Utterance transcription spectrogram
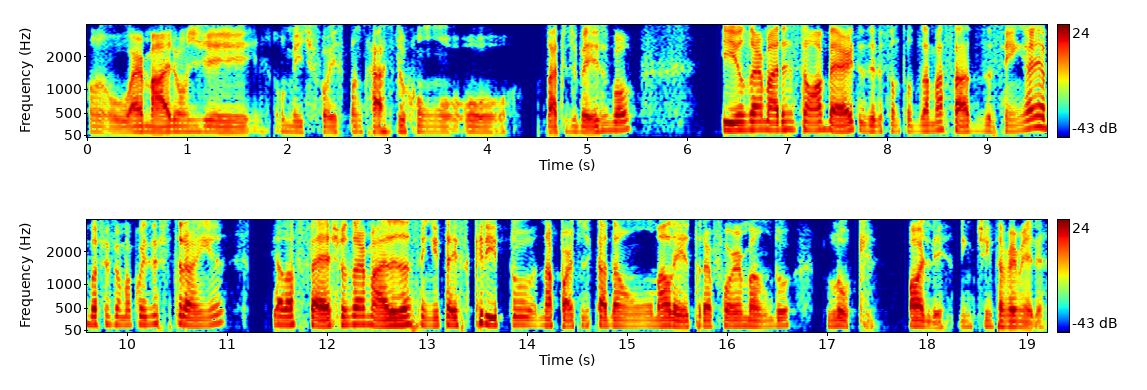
o, o armário onde o Mitch foi espancado com o, o taco de beisebol. E os armários estão abertos, eles são todos amassados, assim. Aí a Buffy vê uma coisa estranha e ela fecha os armários assim e tá escrito na porta de cada um uma letra formando Look. Olhe, em tinta vermelha,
